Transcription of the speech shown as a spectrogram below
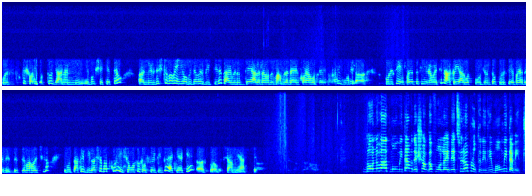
পুলিশকে সঠিক তথ্য জানাননি। এবং সেক্ষেত্রেও নির্দিষ্টভাবে এই অভিযোগের ভিত্তিতে তার বিরুদ্ধে আলাদাভাবে মামলা দায়ের করা হতে পারে পুলিশে হেফাজতে তিনি রয়েছেন আটই আগস্ট পর্যন্ত পুলিশে এফআইআর নির্দেশ দেওয়া হয়েছিল এবং তাকে জিজ্ঞাসাবাদ করে এই সমস্ত তথ্যই কিন্তু একে একে সামনে আসছে। ধন্যবাদ, মৌমিতা। আমাদের সঙ্গে ফোন লাইনে ছিল প্রতিনিধি মৌমিতা মিত্র।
